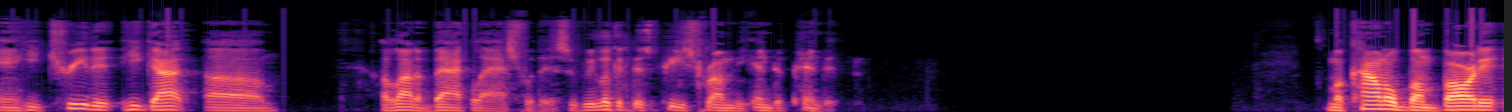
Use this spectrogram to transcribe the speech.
and he treated he got um, a lot of backlash for this. If we look at this piece from the Independent, McConnell bombarded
